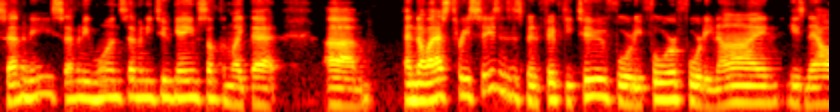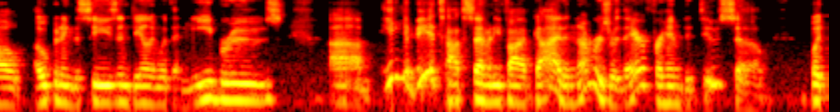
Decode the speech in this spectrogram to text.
70, 71, 72 games, something like that. Um, and the last three seasons, it's been 52, 44, 49. He's now opening the season dealing with a knee bruise. Um, he could be a top 75 guy. The numbers are there for him to do so. But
